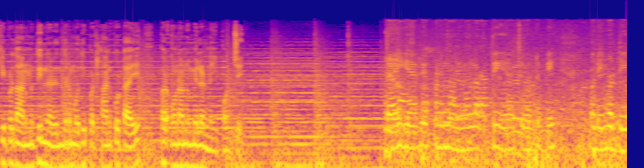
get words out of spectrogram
ਕਿ ਪ੍ਰਧਾਨ ਮੰਤਰੀ ਨਰਿੰਦਰ ਮੋਦੀ ਪਠਾਨਕੋਟ ਆਏ ਪਰ ਉਹਨਾਂ ਨੂੰ ਮਿਲਣ ਨਹੀਂ ਪਹੁੰਚੇ। ਹੀ ਹੈ ਵੀ ਆਪਣੇ ਮਨ ਨੂੰ ਲੱਗਦੀ ਹੈ ਚੋਟ ਵੀ। ਬੜੀ ਵੱਡੀ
